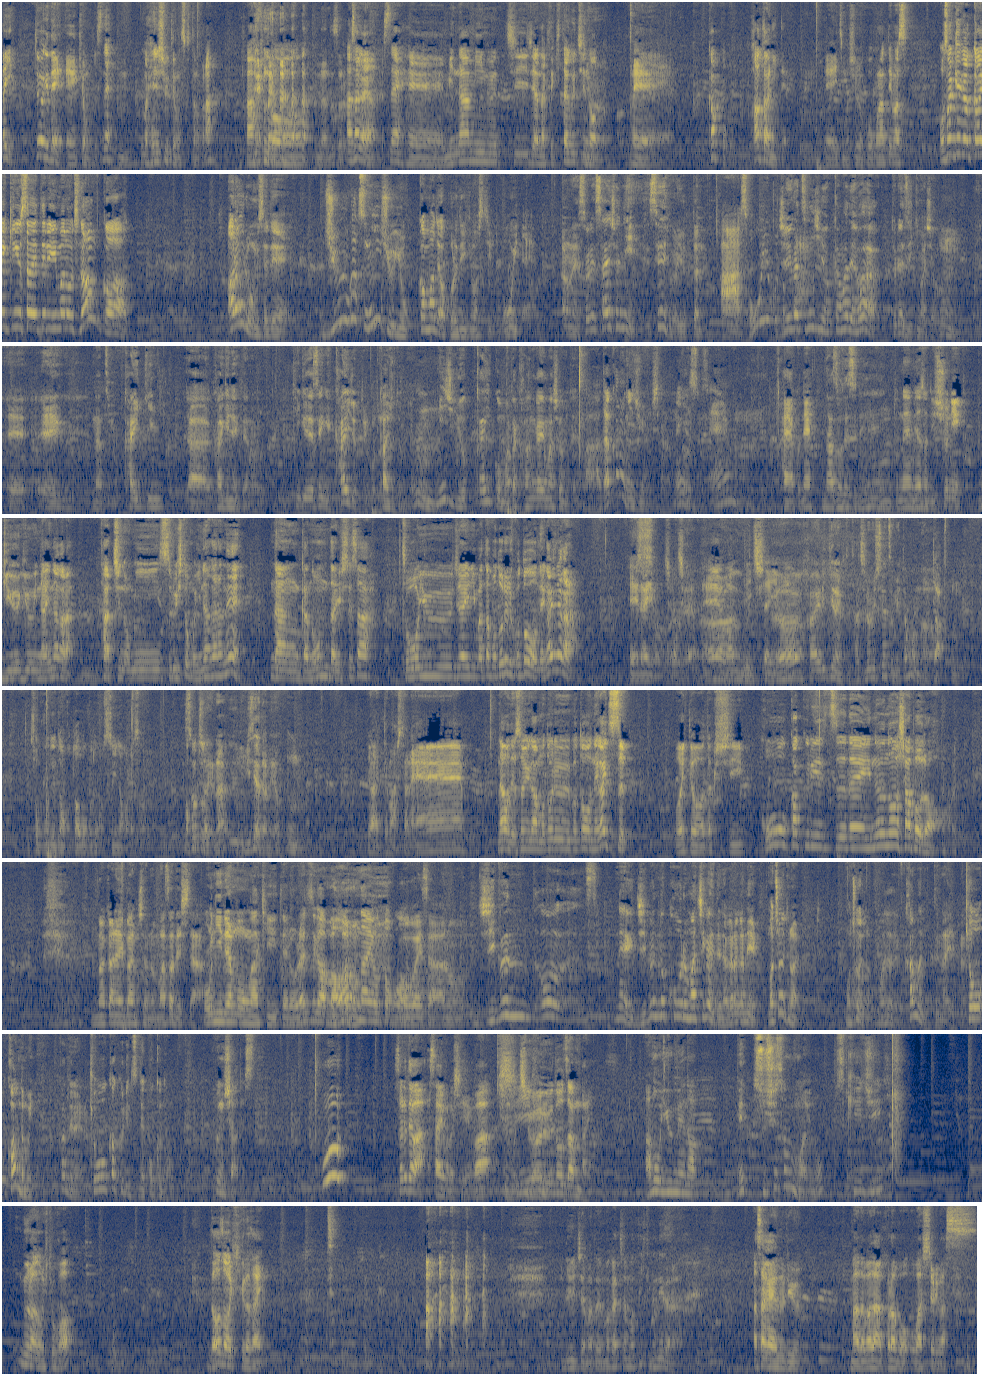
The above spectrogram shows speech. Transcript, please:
はい。というわけで、えー今日もですね、うん。今編集点を作ったのかな。あの なんだそれ。阿佐ヶ谷はですね、えー南口じゃなくて北口の、うん。えー、カッポ畑にて、えーいつも収録を行っています。お酒が解禁されてる今のうちなんかあらゆるお店で10月24日まではこれでいきますっていうとこ多いね。あのねそれ最初に政府が言ったのよ。ああそういうことか。10月24日まではとりあえず行きましょう、うん。えーえーなんつうの？解禁？あー解禁じゃなくてあの緊急事態宣言解除ということで。解除ということで、うん。24日以降また考えましょうみたいな。まあだから24にしてるねですよね、早くね。謎ですね。本当ね皆さんと一緒にぎゅうぎゅうになりながら、立ち飲みする人もいながらねなんか飲んだりしてさそういう時代にまた戻れることを願いながら、えー、第4の話からね。終わっていきたいよ入りきれなくて立ち飲みしたやつもいたもんな。いた、うん。そこでなんかタバコとか吸いながらさ、まあ外でな店はダメよ。うん。やってましたね。なのでそれが戻ることを願いつつお相手は私高確率で犬のシャポロまかない番長のマサでした。鬼レモンが効いてろれつが回らないお男 前さあの自分をね自分のコール間違えてなかなかねえよ。間違えてない。間違えてない。間違えてない。噛むってないよな。今日噛んでもいいの？噛んでないの？強確率で濃くのプンシャーですそれでは最後の CM は気シ持ち悪い。ーフード三昧。あの有名なえ寿司三昧の？築地？村の人が？どうぞお聞きください。りゅうちゃんまたうまかっちゃん持ってきてくんねえかな。阿佐ヶ谷の流まだまだコラボお待ちしております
